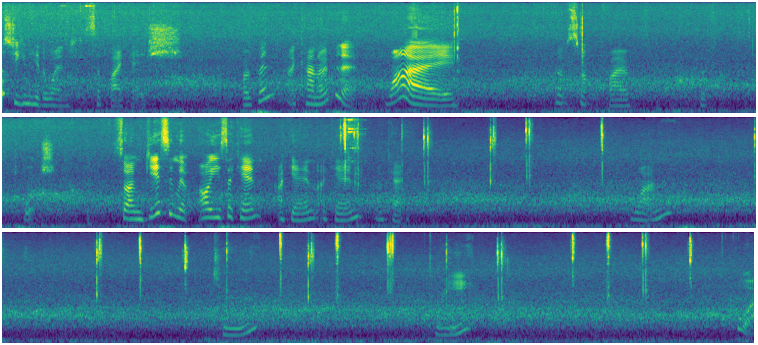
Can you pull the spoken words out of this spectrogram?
course you can hear the wind. Supply cache. Open? I can't open it. Why? Oh, it's not fire. The torch. So I'm guessing that... Oh, yes, I can. I can. I can. Okay. One. Two. Three. Four.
